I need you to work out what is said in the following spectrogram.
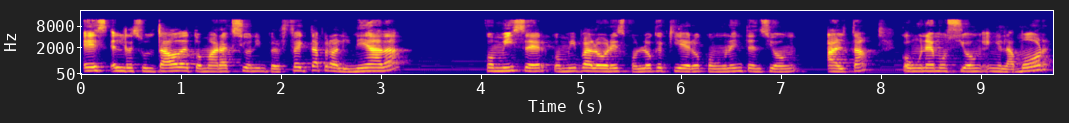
Es el resultado de tomar acción imperfecta pero alineada con mi ser, con mis valores, con lo que quiero, con una intención alta, con una emoción en el amor,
